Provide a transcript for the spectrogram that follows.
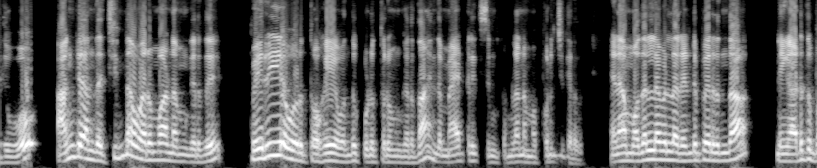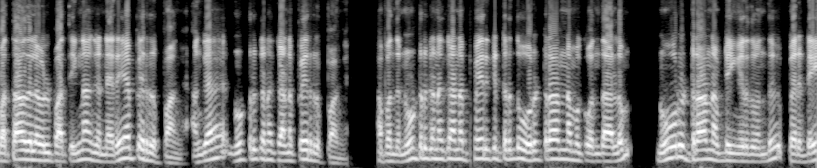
எதுவோ அங்க அந்த சின்ன வருமானம்ங்கிறது பெரிய ஒரு தொகையை வந்து கொடுத்துருங்கிறது தான் இந்த மேட்ரிக்ஸ் இன்கம்ல நம்ம புரிஞ்சுக்கிறது. ஏன்னா முதல் லெவல்ல ரெண்டு பேர் இருந்தா நீங்க அடுத்து பத்தாவது லெவல் பாத்தீங்கன்னா அங்க நிறைய பேர் இருப்பாங்க. அங்க நூற்றுக்கணக்கான பேர் இருப்பாங்க. அப்ப அந்த நூற்றுக்கணக்கான பேர்கிட்ட இருந்து ஒரு ட்ரான் நமக்கு வந்தாலும் நூறு ட்ரான் அப்படிங்கிறது வந்து பெர் டே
